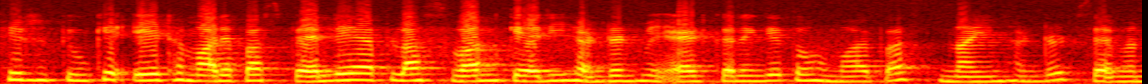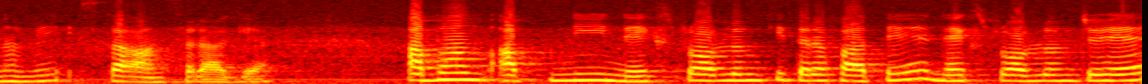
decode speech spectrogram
फिर क्योंकि एट हमारे पास पहले है प्लस वन कैरी हंड्रेड में ऐड करेंगे तो हमारे पास नाइन हंड्रेड सेवन हमें इसका आंसर आ गया। अब हम अपनी नेक्स्ट प्रॉब्लम की तरफ़ आते हैं। नेक्स्ट प्रॉब्लम जो है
